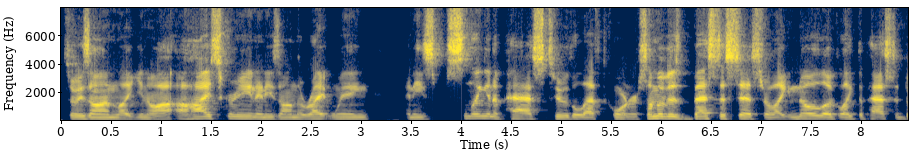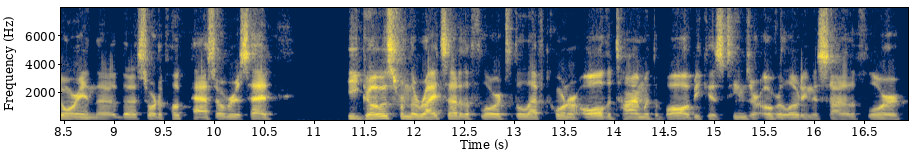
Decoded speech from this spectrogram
So he's on like, you know, a, high screen and he's on the right wing and he's slinging a pass to the left corner. Some of his best assists are like no look, like the pass to Dorian, the the sort of hook pass over his head. He goes from the right side of the floor to the left corner all the time with the ball because teams are overloading this side of the floor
